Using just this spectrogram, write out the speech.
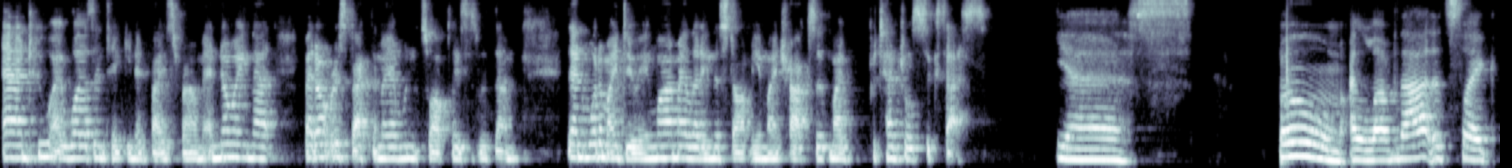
and who i wasn't taking advice from and knowing that if i don't respect them i wouldn't swap places with them then what am I doing? Why am I letting this stop me in my tracks of my potential success? Yes. Boom. I love that. It's like,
